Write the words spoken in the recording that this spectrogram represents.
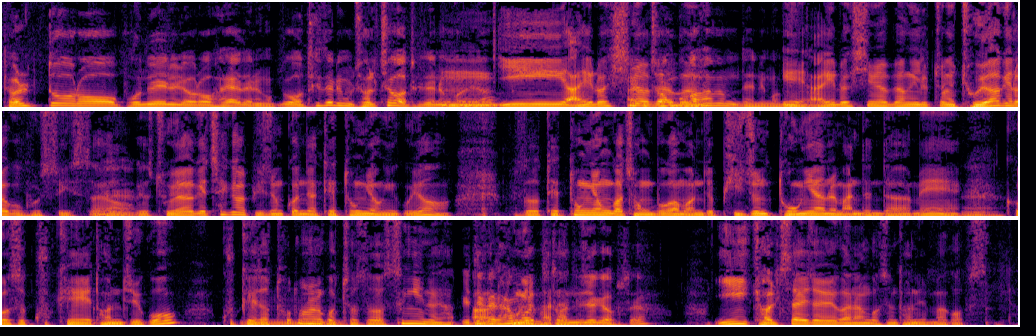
별도로 본회의를 열어 해야 되는 겁니다. 어떻게 되는 거 절차가 어떻게 되는 거예요? 음, 이 ILO 핵심 아니, 협약은 정부가 하면 되는 겁니까? 예, 아이로 핵심 협약은 일종의 조약이라고 볼 수 있어요. 네. 그래서 조약의 체결 비준권자는 대통령이고요. 그래서 대통령과 정부가 먼저 비준 동의안을 만든 다음에 네. 그것을 국회에 던지고 국회에서 토론을 거쳐서 승인을 하- 음. 이때까지 아, 한 번도 던진 적이. 없어요? 이 결사의 자유에 관한 것은 던진 바가 없습니다.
